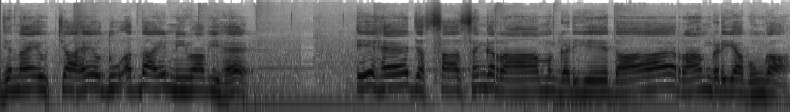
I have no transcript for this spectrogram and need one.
ਜਿੰਨਾ ਇਹ ਉੱਚਾ ਹੈ, ਉਦੋਂ ਅੱਧਾ ਇਹ ਨੀਵਾਂ ਵੀ ਹੈ। ਇਹ ਹੈ ਜੱਸਾ ਸਿੰਘ ਰਾਮਗੜੀਏ ਦਾ ਰਾਮਗੜੀਆ ਬੂੰਗਾ।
